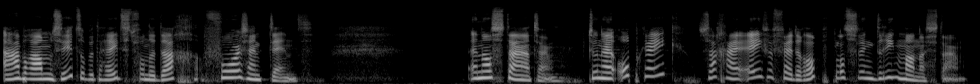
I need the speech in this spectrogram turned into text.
Abraham zit op het heetst van de dag voor zijn tent. En dan staat er: Toen hij opkeek, zag hij even verderop plotseling drie mannen staan.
